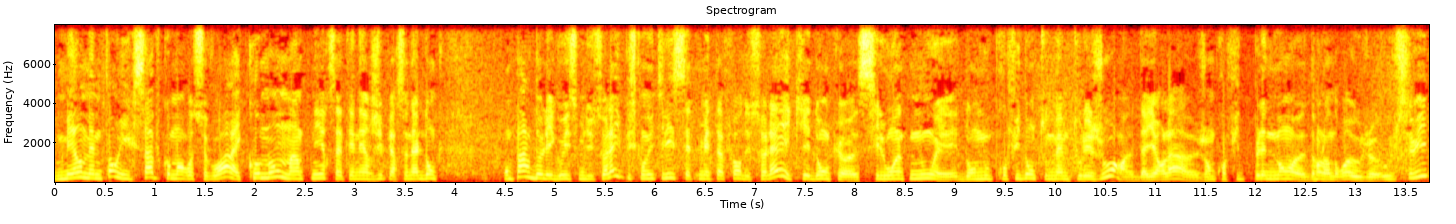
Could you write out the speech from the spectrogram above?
mais en même temps ils savent comment recevoir et comment maintenir cette énergie personnelle. Donc on parle de l'égoïsme du soleil puisqu'on utilise cette métaphore du soleil qui est donc euh, si loin de nous et dont nous profitons tout de même tous les jours. D'ailleurs là, euh, j'en profite pleinement euh, dans l'endroit où je, où je suis.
